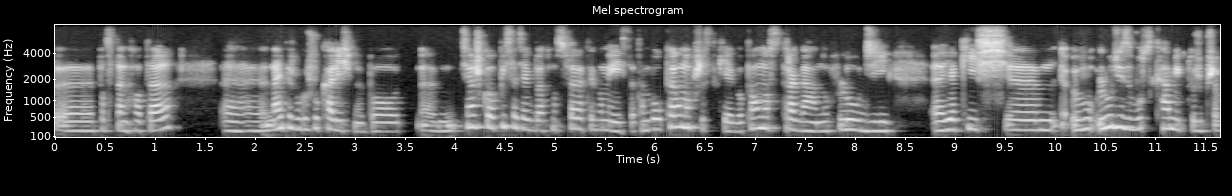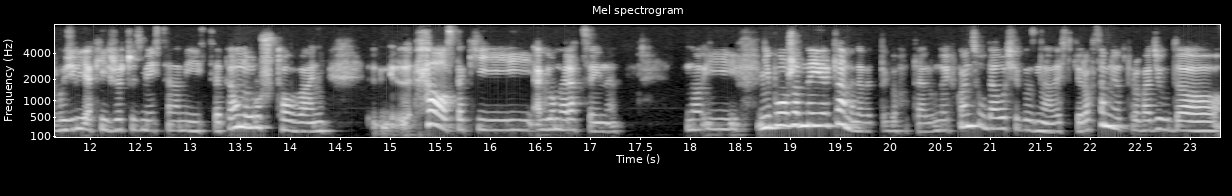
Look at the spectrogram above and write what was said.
e, pod ten hotel. E, najpierw go szukaliśmy, bo ciężko opisać jakby atmosferę tego miejsca. Tam było pełno wszystkiego, pełno straganów, ludzi, e, jakichś ludzi z wózkami, którzy przewozili jakieś rzeczy z miejsca na miejsce, pełno rusztowań, e, chaos taki aglomeracyjny. No i nie było żadnej reklamy nawet tego hotelu. No i w końcu udało się go znaleźć. Kierowca mnie odprowadził do,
